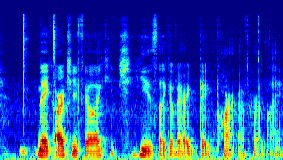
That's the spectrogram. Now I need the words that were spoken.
make Archie feel like he, he's like a very big part of her life.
